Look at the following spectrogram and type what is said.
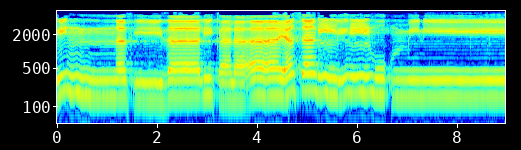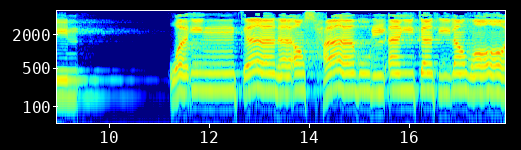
إِنَّ فِي ذَلِكَ لَآيَةً لِّلْمُؤْمِنِينَ وَإِن كَانَ أَصْحَابُ الْأَيْكَةِ لَظَالِمِينَ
